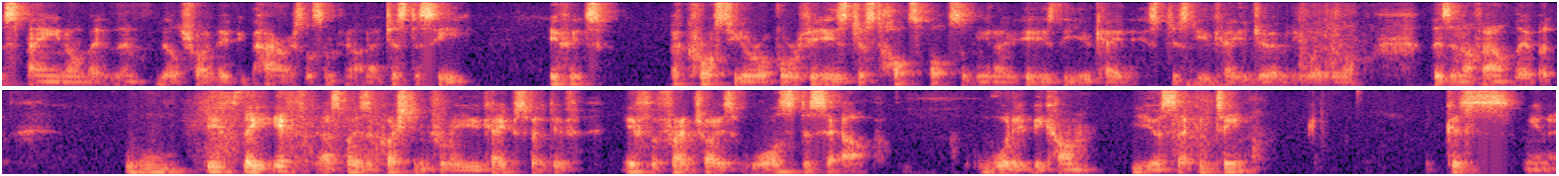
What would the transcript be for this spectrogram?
Spain or then they'll try maybe Paris or something like that just to see if it's across Europe or if it is just hotspots of you know it is the UK and it's just UK and Germany whether or not there's enough out there. But if they if I suppose a question from a UK perspective, if the franchise was to set up, would it become your second team? Because you know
